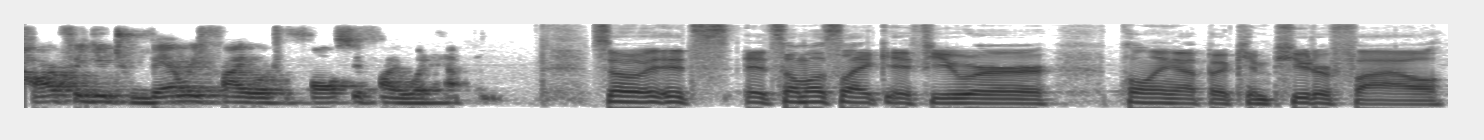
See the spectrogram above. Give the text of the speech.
hard for you to verify or to falsify what happened. So it's it's almost like if you were pulling up a computer file,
